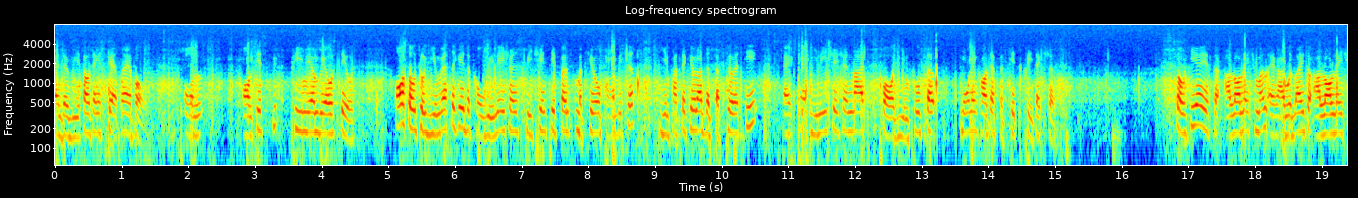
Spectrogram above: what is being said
and the resulting stress level on, on these premium rail steels. Also to investigate the correlations between different material parameters, in particular the ductility and crack initiation life for improved rolling contact fatigue prediction. So here is the acknowledgement, and I would like to acknowledge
